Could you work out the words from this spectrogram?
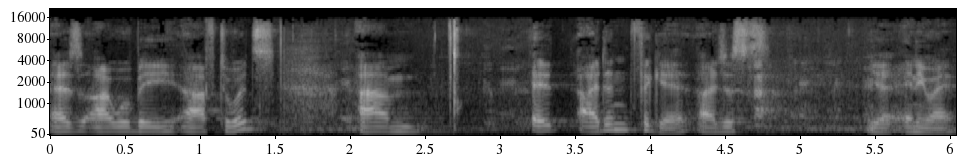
as I will be afterwards. Um, it, I didn't forget. I just, yeah, anyway.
